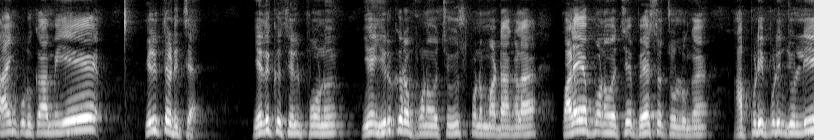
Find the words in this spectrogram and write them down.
வாங்கி கொடுக்காமையே இழுத்தடித்தேன் எதுக்கு செல்ஃபோனு? ஏன் இருக்கிற ஃபோனை வச்சு யூஸ் பண்ண மாட்டாங்களா? பழைய ஃபோனை வச்சே பேச சொல்லுங்கள் அப்படி இப்படின்னு சொல்லி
